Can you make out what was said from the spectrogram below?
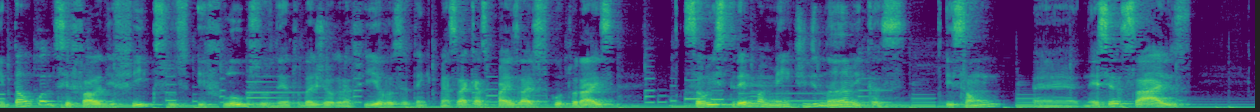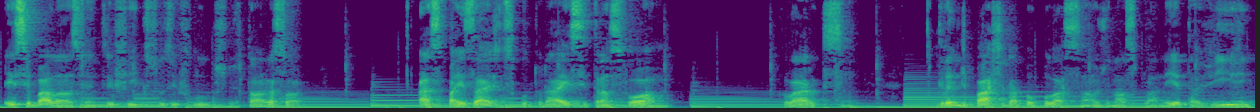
Então, quando se fala de fixos e fluxos dentro da geografia, você tem que pensar que as paisagens culturais são extremamente dinâmicas e são é, necessários esse balanço entre fixos e fluxos. Então, olha só, as paisagens culturais se transformam? Claro que sim. Grande parte da população de nosso planeta vive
